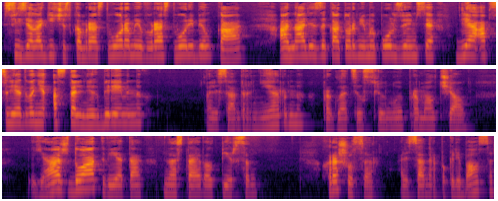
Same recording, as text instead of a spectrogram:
с физиологическим раствором и в растворе белка?» анализы, которыми мы пользуемся для обследования остальных беременных. Александр нервно проглотил слюну и промолчал. «Я жду ответа», – настаивал Пирсон. «Хорошо, сэр», Александр поколебался,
